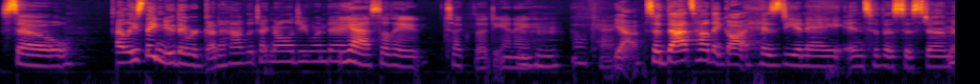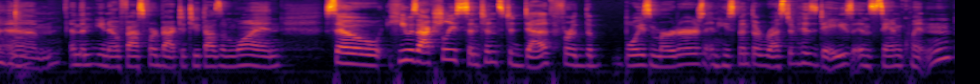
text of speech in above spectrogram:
So at least they knew they were going to have the technology one day. Yeah. So they took the DNA. Okay. Mm-hmm. Yeah. So that's how they got his DNA into the system. Mm-hmm. Um, and then, you know, fast forward back to 2001. So he was actually sentenced to death for the boys' murders, and he spent the rest of his days in San Quentin,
